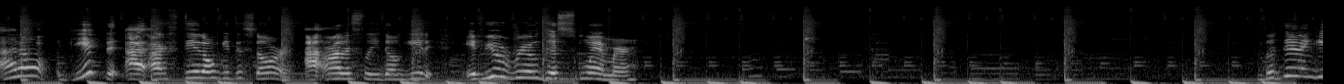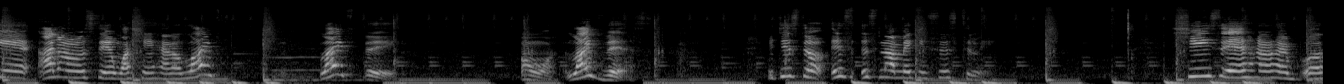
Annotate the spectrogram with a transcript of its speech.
I don't get it. I, I still don't get the story. I honestly don't get it if you're a real good swimmer, But then again, I don't understand why she ain't had a life life thing on life vest. It just don't. It's it's not making sense to me. She said her, her uh,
